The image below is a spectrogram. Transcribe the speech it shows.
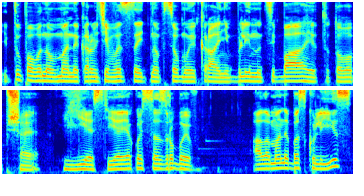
І тупо воно в мене, коротше, висить на цьому екрані. Блін, ну ці баги, то то вообще. Єсть, я якось це зробив. Але в мене без коліс.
